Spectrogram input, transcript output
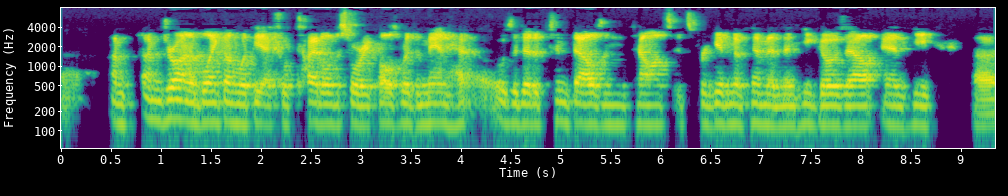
Uh, I'm I'm drawing a blank on what the actual title of the story calls, where the man ha- was a debt of ten thousand talents. It's forgiven of him, and then he goes out and he uh,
